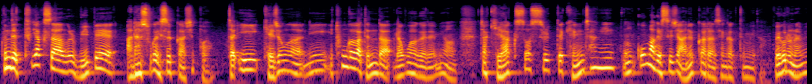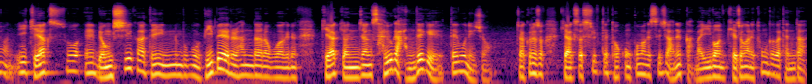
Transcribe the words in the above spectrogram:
근데 특약사항을 위배 안 할 수가 있을까 싶어요. 자, 이 개정안이 통과가 된다라고 하게 되면, 자, 계약서 쓸 때 굉장히 꼼꼼하게 쓰지 않을까라는 생각 듭니다. 왜 그러냐면, 이 계약서에 명시가 되어 있는 부분 위배를 한다라고 하게 되면 계약 연장 사유가 안 되기 때문이죠. 자, 그래서 계약서 쓸 때 더 꼼꼼하게 쓰지 않을까. 막 이번 개정안이 통과가 된다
